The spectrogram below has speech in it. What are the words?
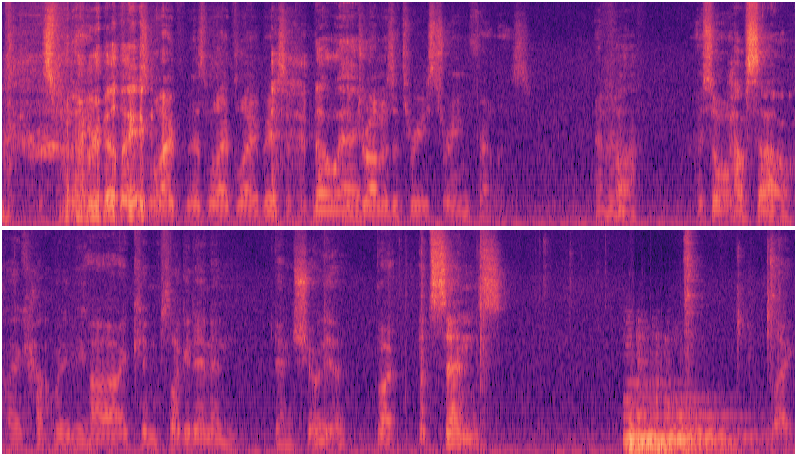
That's what I Really? That's what I that's what I play basically. No way. The drum is a three string fretless. And then Huh. so How so? Like, how, what do you mean? Uh, I can plug it in and, and show you, but it sends like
